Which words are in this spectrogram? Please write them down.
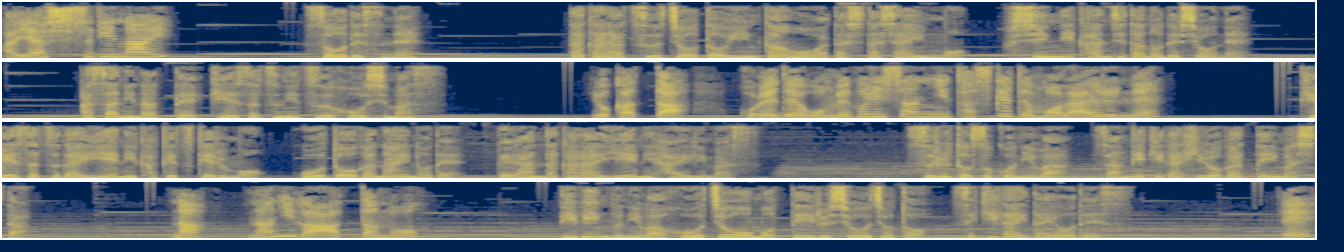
怪しすぎない？そうですね。だから通帳と印鑑を渡した社員も不審に感じたのでしょうね。朝になって警察に通報します。よかった。これでおめぐりさんに助けてもらえるね。警察が家に駆けつけるも応答がないのでベランダから家に入ります。するとそこには惨劇が広がっていました。な、何があったの？リビングには包丁を持っている少女と関がいたようです。え、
